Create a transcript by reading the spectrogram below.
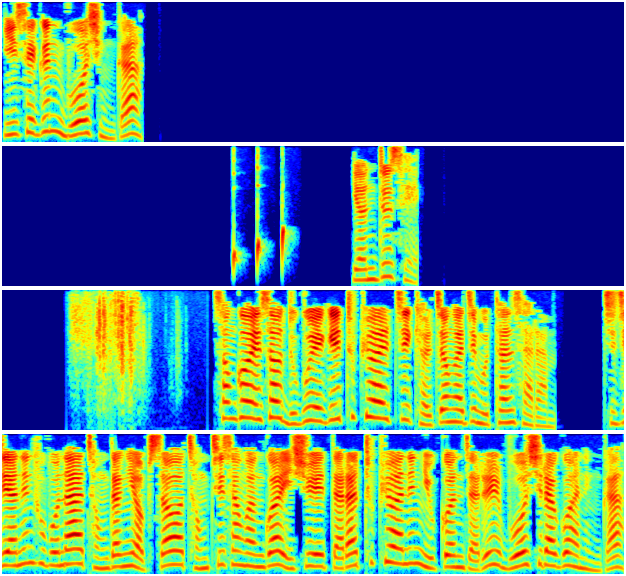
이 색은 무엇인가? 연두색 선거에서 누구에게 투표할지 결정하지 못한 사람. 지지하는 후보나 정당이 없어 정치 상황과 이슈에 따라 투표하는 유권자를 무엇이라고 하는가?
